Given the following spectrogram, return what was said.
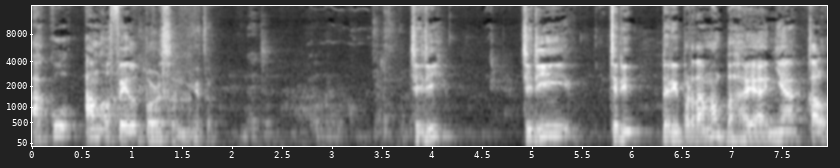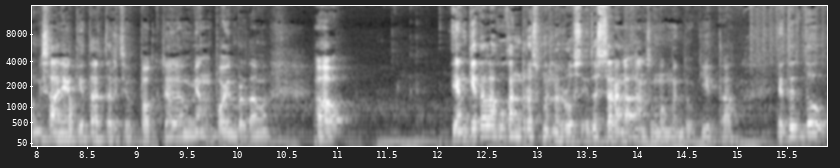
aku I'm a fail person gitu. Enggak itu aku mendukung. jadi jadi jadi dari pertama bahayanya kalau misalnya kita terjebak dalam yang poin pertama eh, yang kita lakukan terus menerus itu secara nggak langsung membentuk kita itu tuh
